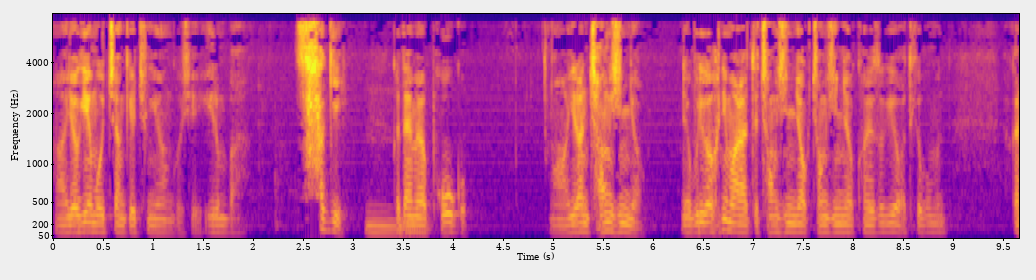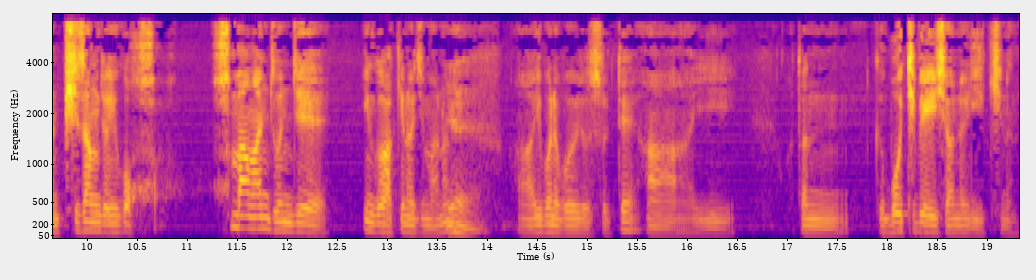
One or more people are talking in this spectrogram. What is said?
아, 여기에 못지않게 중요한 것이 이른바 사기, 음. 그 다음에 보급, 어, 이런 정신력. 우리가 흔히 말할 때 정신력, 정신력 해서 그게 어떻게 보면 약간 피상적이고 허, 허망한 존재인 것 같긴 하지만은 예. 아, 이번에 보여줬을 때, 아, 이 어떤 그 모티베이션을 일으키는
